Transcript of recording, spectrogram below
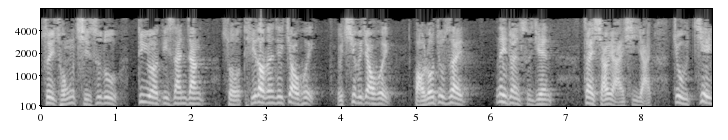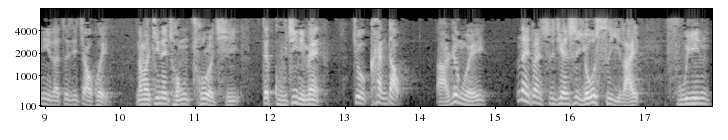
所以从启示录第二、第三章所提到的那些教会，有七个教会，保罗就是在那段时间在小亚细亚就建立了这些教会。那么今天从土耳其在古迹里面就看到啊，认为那段时间是有史以来福音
